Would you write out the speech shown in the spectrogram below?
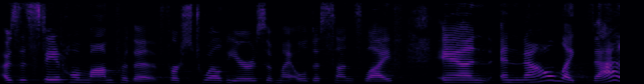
I was a stay at home mom for the first 12 years of my oldest son's life. And, and now, like that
